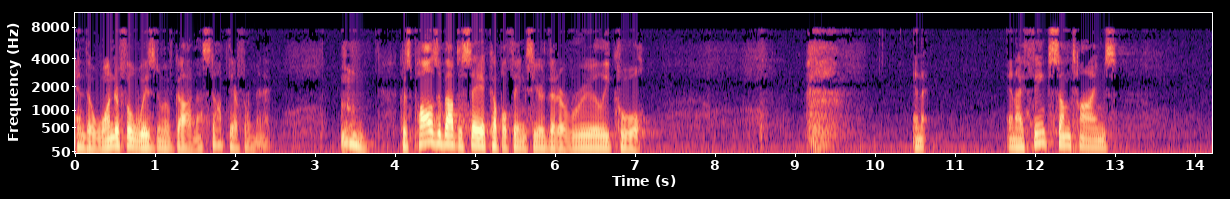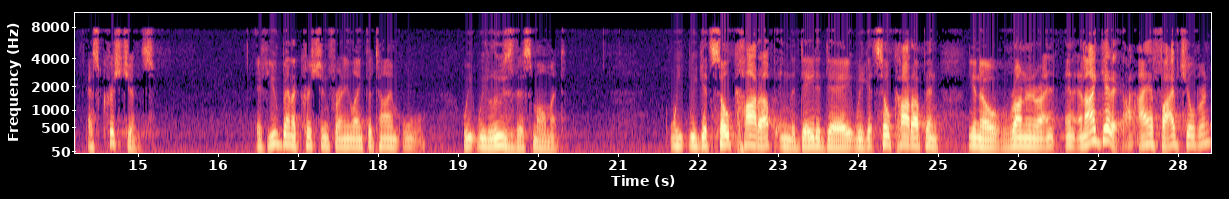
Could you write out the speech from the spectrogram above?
and the wonderful wisdom of God. Now, stop there for a minute. Because Paul's about to say a couple things here that are really cool. And, and I think sometimes, as Christians, if you've been a Christian for any length of time, we, we lose this moment. We, we get so caught up in the day to day. We get so caught up in, you know, running around. And, and I get it. I, I have five children.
